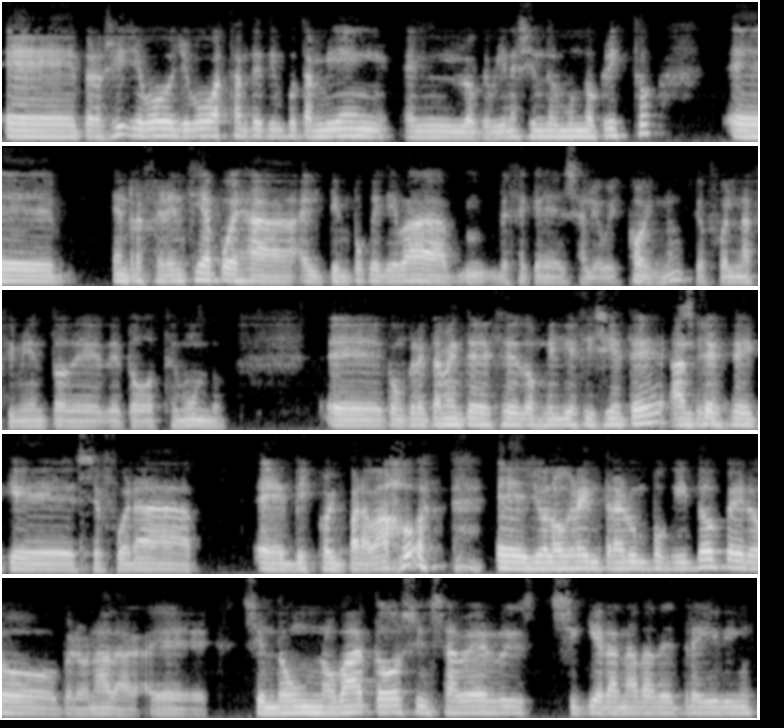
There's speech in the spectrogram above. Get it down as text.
Eh, pero sí, llevo, llevo bastante tiempo también en lo que viene siendo el mundo cripto, eh, en referencia pues al tiempo que lleva desde que salió Bitcoin, ¿no? que fue el nacimiento de, todo este mundo. Eh, concretamente desde 2017, antes de que se fuera eh, Bitcoin para abajo. Eh, yo logré entrar un poquito, pero, pero nada, eh, siendo un novato, sin saber siquiera nada de trading,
